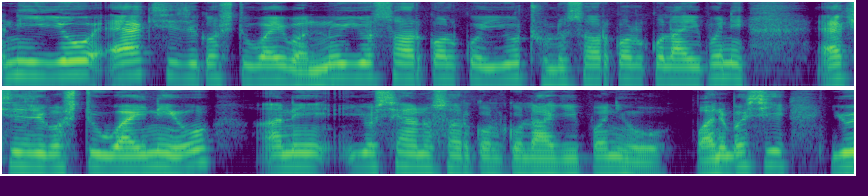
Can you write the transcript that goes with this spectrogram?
अनि यो एक्स इजिकस टु वाइ भन्नु यो सर्कलको यो ठुलो सर्कलको लागि पनि एक्स इजिकस टु वाइ नै हो अनि यो सानो सर्कलको लागि पनि हो। भनेपछि यो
